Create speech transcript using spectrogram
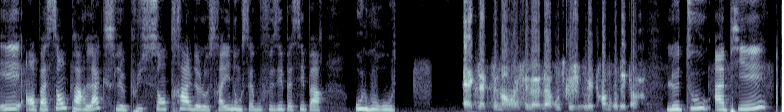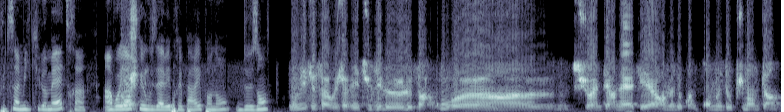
Et en passant par l'axe le plus central de l'Australie, donc ça vous faisait passer par Uluru. Exactement, ouais, c'est la, route que je voulais prendre au départ. Le tout à pied, plus de 5000 km, un voyage que vous avez préparé pendant deux ans? Oui, c'est ça, oui, j'avais étudié le, parcours euh, sur Internet et en me, documentant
